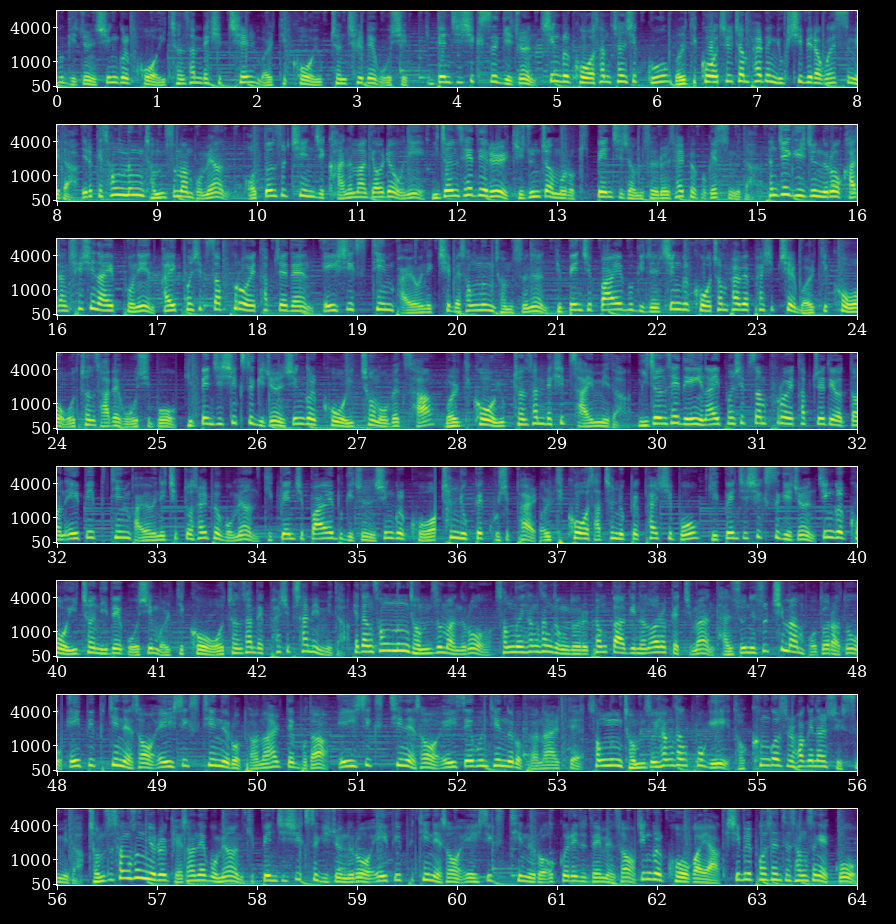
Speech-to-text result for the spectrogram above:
5 기준 싱글코어 2317, 멀티코어 6750, 긱벤치 6 기준 싱글코어 3019, 멀티코어 7860이라고 했습니다. 이렇게 성능 점수 점수만 보면 어떤 수치인지 가늠하기 어려우니 이전 세대를 기준점으로 긱벤치 점수를 살펴보겠습니다. 현재 기준으로 가장 최신 아이폰인 아이폰 14 프로에 탑재된 A16 바이오닉 칩의 성능 점수는 긱벤치 5 기준 싱글코어 1887, 멀티코어 5455, 긱벤치 6 기준 싱글코어 2504, 멀티코어 6314입니다. 이전 세대인 아이폰 13 프로에 탑재되었던 A15 바이오닉 칩도 살펴보면 긱벤치 5 기준 싱글코어 1698, 멀티코어 4685, 긱 벤치 6 기준 싱글코어 2250, 멀티코어 5383입니다. 해당 성능 점수만으로 성능 향상 정도를 평가하기는 어렵겠지만 단순히 수치만 보더라도 A15에서 A16으로 변화할 때보다 A16에서 A17으로 변화할 때 성능 점수 향상 폭이 더 큰 것을 확인할 수 있습니다. 점수 상승률을 계산해보면 긱벤치 6 기준으로 A15에서 A16으로 업그레이드 되면서 싱글코어가 약 11% 상승했고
